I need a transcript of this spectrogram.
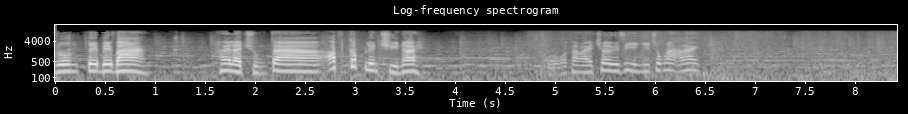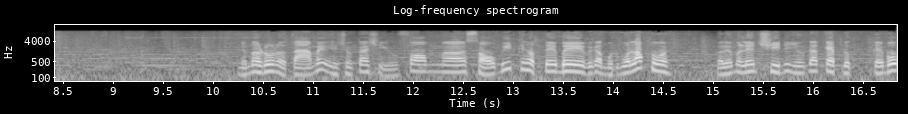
Roll TB3 Hay là chúng ta up cấp lên 9 đây? Ủa con thằng này chơi cái gì nhìn trông lạ này? Nếu mà roll ở 8 ấy thì chúng ta chỉ form ờ, uh, 6 bit kết hợp TB với cả một Warlock thôi. Còn nếu mà lên 9 thì chúng ta kẹp được cái bộ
